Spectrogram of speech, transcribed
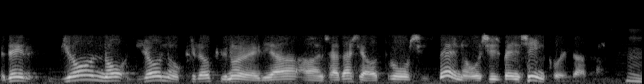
Es decir, yo no, yo no creo que uno debería avanzar hacia otro sistema, un SISBEN 5, digamos Hmm.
